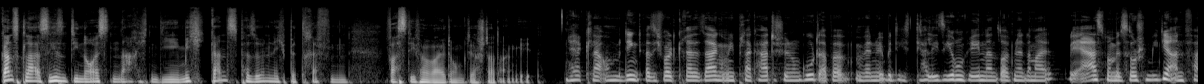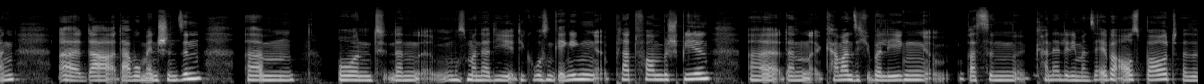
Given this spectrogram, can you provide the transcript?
ganz klar ist, hier sind die neuesten Nachrichten, die mich ganz persönlich betreffen, was die Verwaltung der Stadt angeht. Ja, klar, unbedingt. Also ich wollte gerade sagen, irgendwie Plakate schön und gut, aber wenn wir über Digitalisierung reden, dann sollten wir da mal erstmal mit Social Media anfangen, äh, da, da wo Menschen sind. Ähm, und dann muss man da die, die großen gängigen Plattformen bespielen. Äh, dann kann man sich überlegen, was sind Kanäle, die man selber ausbaut. Also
